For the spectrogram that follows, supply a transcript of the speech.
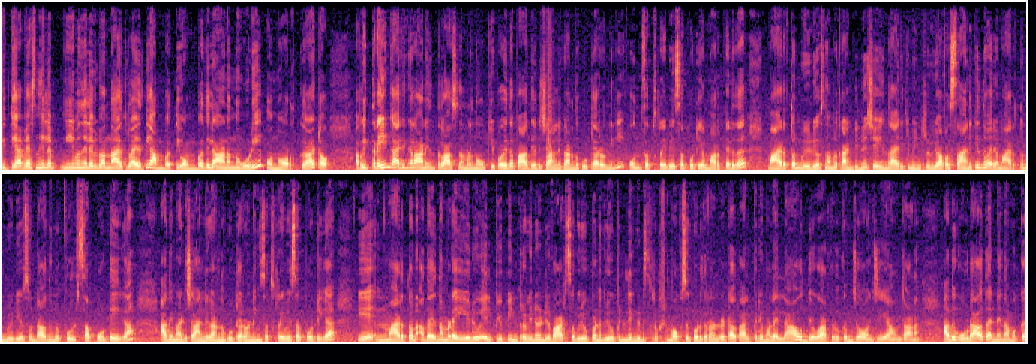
വിദ്യാഭ്യാസ നില നിയമ നിലവിൽ വന്ന ആയിരത്തി തൊള്ളായിരത്തി അമ്പത്തി ഒമ്പതിലാണെന്നും കൂടി ഒന്ന് ഓർക്കുക കേട്ടോ. അപ്പോൾ ഇത്രയും കാര്യങ്ങളാണ് ഇന്നത്തെ ക്ലാസ് നമ്മൾ നോക്കിപ്പോയത്. അപ്പോൾ ആദ്യമായിട്ട് ചാനൽ കാണുന്ന കൂട്ടുകാരുണ്ടെങ്കിൽ ഒന്ന് സബ്സ്ക്രൈബ് ചെയ്ത് സപ്പോർട്ട് ചെയ്യാൻ മറക്കരുത്. മാരത്തോൺ വീഡിയോസ് നമ്മൾ കണ്ടിന്യൂ ചെയ്യുന്നതായിരിക്കും. ഇന്റർവ്യൂ അവസാനിക്കുന്ന വരെ മാരത്തോൺ വീഡിയോസ് ഉണ്ടാവും. നിങ്ങൾ ഫുൾ സപ്പോർട്ട് ചെയ്യുക. ആദ്യമായിട്ട് ചാനൽ കാണുന്ന കൂട്ടുകാരുണ്ടെങ്കിൽ സബ്സ്ക്രൈബ് ചെയ്ത് സപ്പോർട്ട് ചെയ്യുക. ഈ മാരത്തോൺ അതായത് നമ്മുടെ ഈ ഒരു എൽ പി യു പി ഇന്റർവ്യൂവിന് വേണ്ടി വാട്സപ്പ് ഗ്രൂപ്പാണ്. ഗ്രൂപ്പിന് ലിങ്ക് ഡിസ്ക്രിപ്ഷൻ ബോക്സിൽ കൊടുത്തിട്ടുണ്ട് കേട്ടോ. താല്പര്യമുള്ള എല്ലാ ഉദ്യോഗാർത്ഥികൾക്കും ജോയിൻ ചെയ്യാവുന്നതാണ്. അതുകൂടാതെ തന്നെ നമുക്ക്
